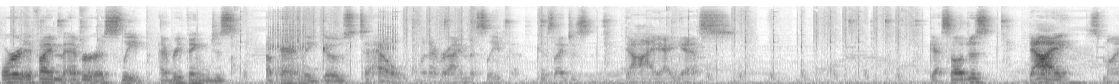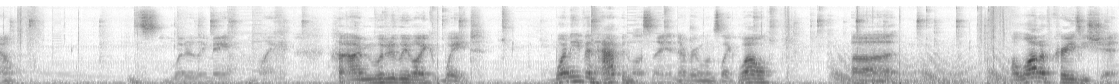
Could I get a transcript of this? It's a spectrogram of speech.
Or if I'm ever asleep, everything just apparently goes to hell whenever I'm asleep. Because I just die, I guess. Guess I'll just die. Smile. It's literally me. I'm like, I'm literally like, wait, what even happened last night? And everyone's like, well, uh, a lot of crazy shit.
